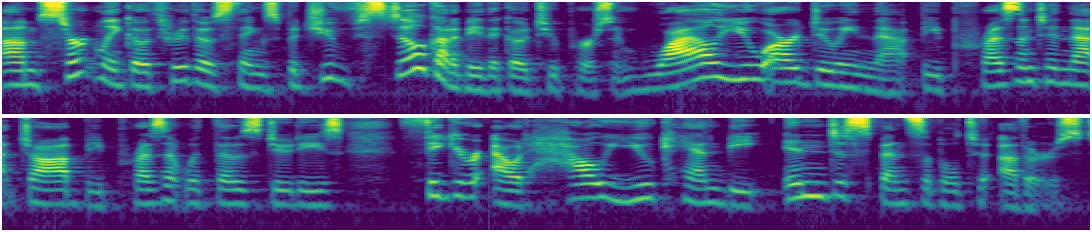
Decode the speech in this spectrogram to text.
um, certainly go through those things, but you've still got to be the go to person. While you are doing that, be present in that job, be present with those duties, figure out how you can be indispensable to others.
